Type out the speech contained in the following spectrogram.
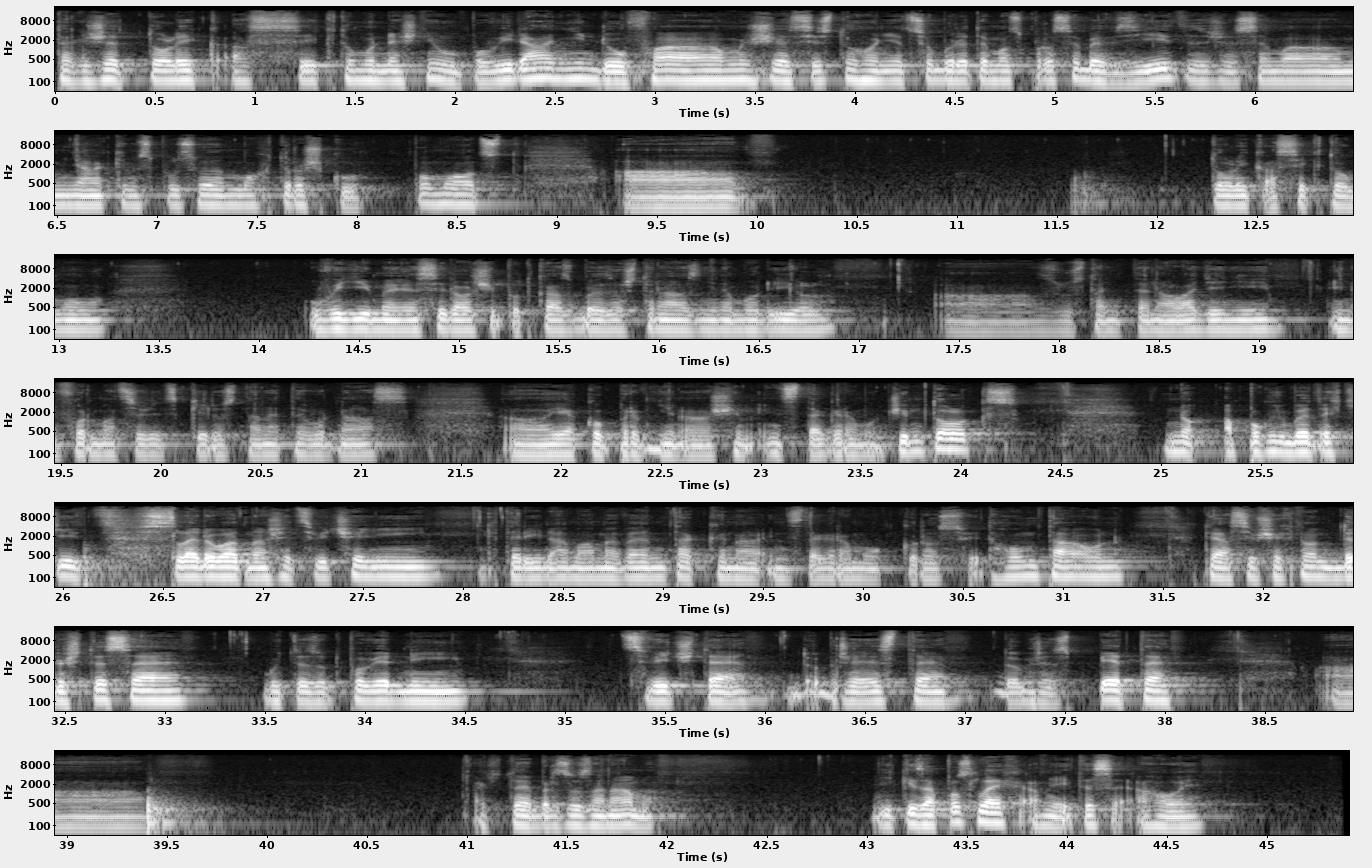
Takže tolik asi k tomu dnešnímu povídání. Doufám, že si z toho něco budete moct pro sebe vzít, že jsem vám nějakým způsobem mohl trošku pomoct a tolik asi k tomu. Uvidíme, jestli další podcast bude za 14 dní nebo díl a zůstaňte naladěni. Informace vždycky dostanete od nás eh, jako první na našem Instagramu Gym Talks. No a pokud budete chtít sledovat naše cvičení, které dáváme ven, tak na Instagramu CrossFit Hometown. To je asi všechno. Držte se, buďte zodpovědní, cvičte, dobře jeste, dobře spěte a ať to je brzo za náma. Díky za poslech a mějte se. Ahoj.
